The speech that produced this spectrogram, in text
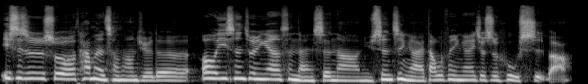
意思就是说，他们常常觉得，哦，医生就应该是男生啊，女生进来大部分应该就是护士吧。”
